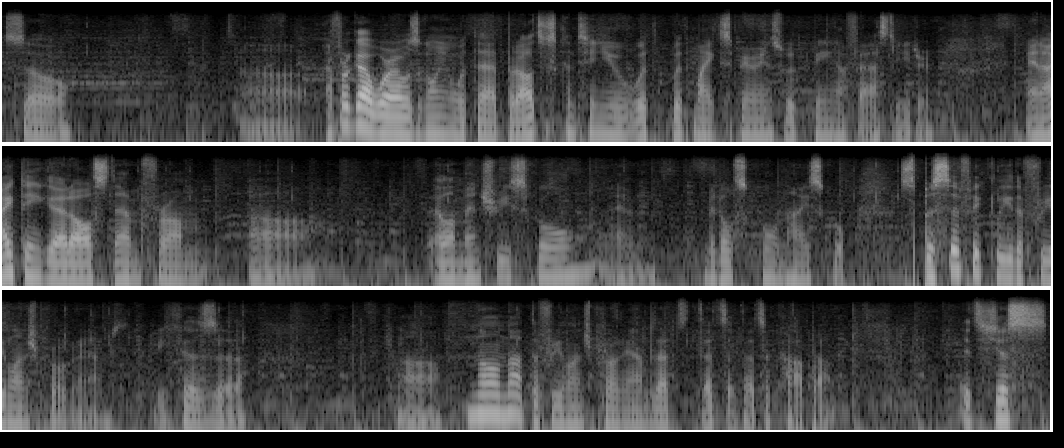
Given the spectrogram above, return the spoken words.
so uh, I forgot where I was going with that, but I'll just continue with with my experience with being a fast eater, and I think that all stemmed from uh, elementary school and middle school and high school, specifically the free lunch programs, because uh, uh, no, not the free lunch programs. That's that's a, that's a cop out. It's just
